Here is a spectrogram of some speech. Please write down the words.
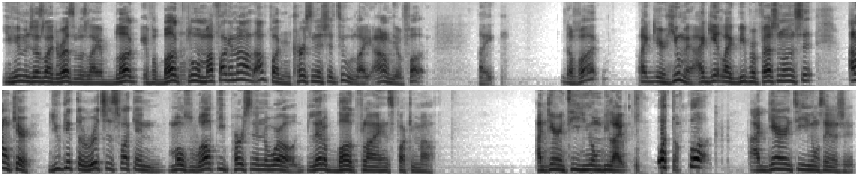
You human just like the rest of us. Like a bug, if a bug flew in my fucking mouth, I'm fucking cursing this shit too. Like I don't give a fuck. Like the fuck? Like you're human. I get like be professional and shit. I don't care. You get the richest fucking most wealthy person in the world. Let a bug fly in his fucking mouth. I guarantee you gonna be like, what the fuck? I guarantee you gonna say that shit.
